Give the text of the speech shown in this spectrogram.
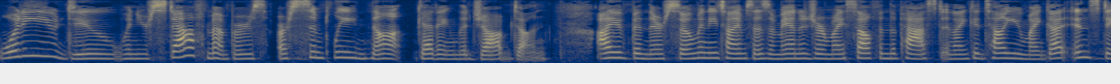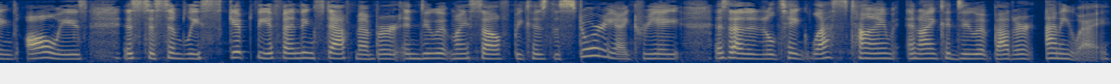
What do you do when your staff members are simply not getting the job done? I have been there so many times as a manager myself in the past, and I can tell you my gut instinct always is to simply skip the offending staff member and do it myself because the story I create is that it'll take less time and I could do it better anyway.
